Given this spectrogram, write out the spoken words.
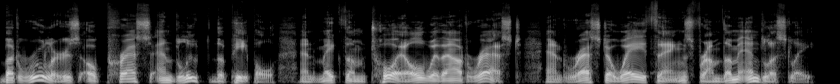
But rulers oppress and loot the people, and make them toil without rest, and wrest away things from them endlessly.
